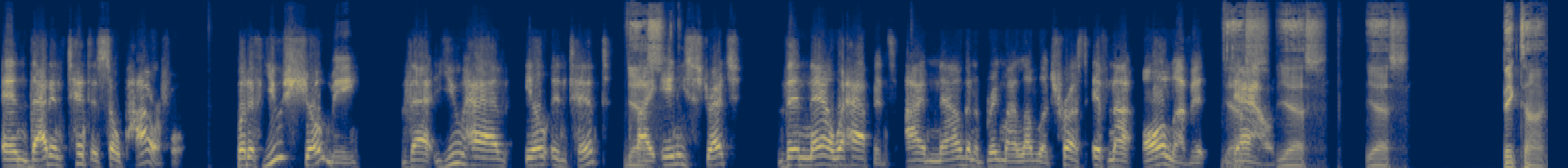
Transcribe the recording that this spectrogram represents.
And that intent is so powerful. But if you show me that you have ill intent yes. by any stretch, then now what happens? I'm now going to bring my level of trust, if not all of it, yes. down. Yes. Yes. Big time.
